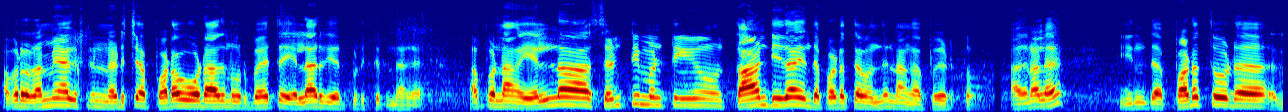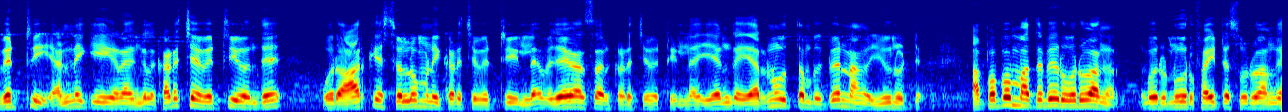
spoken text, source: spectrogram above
அப்புறம் ரம்யா கிருஷ்ணன் நடித்தா படம் ஓடாதுன்னு ஒரு பயத்தை எல்லாருக்கும் ஏற்படுத்தியிருந்தாங்க. அப்போ நாங்கள் எல்லா சென்டிமெண்ட்டையும் தாண்டி தான் இந்த படத்தை வந்து நாங்கள் அப்போ எடுத்தோம். அதனால் இந்த படத்தோட வெற்றி அன்னைக்கு எங்களுக்கு கிடைச்ச வெற்றி வந்து ஒரு ஆர்கே செல்வமணி கிடைச்ச வெற்றி இல்லை விஜயகாந்த் சார் கிடைச்ச வெற்றி இல்லை. எங்கள் இரநூத்தம்பது பேர் நாங்கள் யூனிட் அப்பப்போ மற்ற பேர் வருவாங்க. ஒரு நூறு ஃபைட்டர்ஸ் வருவாங்க.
